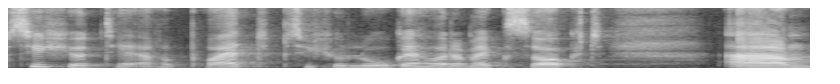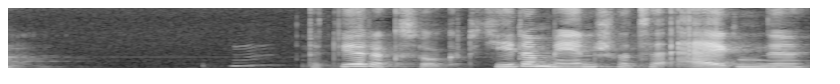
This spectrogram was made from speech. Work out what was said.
Psychotherapeut, Psychologe, hat einmal gesagt, ähm, wie hat er gesagt? Jeder Mensch hat seine eigene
